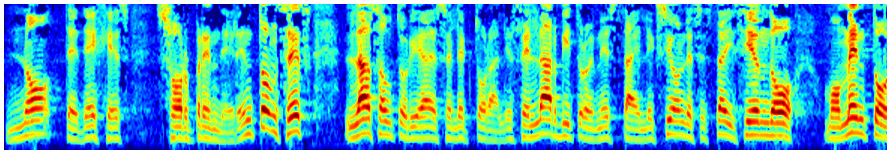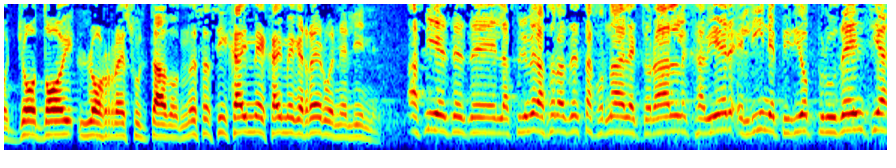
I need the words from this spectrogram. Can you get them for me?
no te dejes sorprender. Entonces, las autoridades electorales, el árbitro en esta elección les está diciendo, momento, yo doy los resultados. ¿No es así, Jaime? Jaime Guerrero en el INE. Así es, desde las primeras horas de esta jornada electoral, Javier, el INE pidió prudencia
